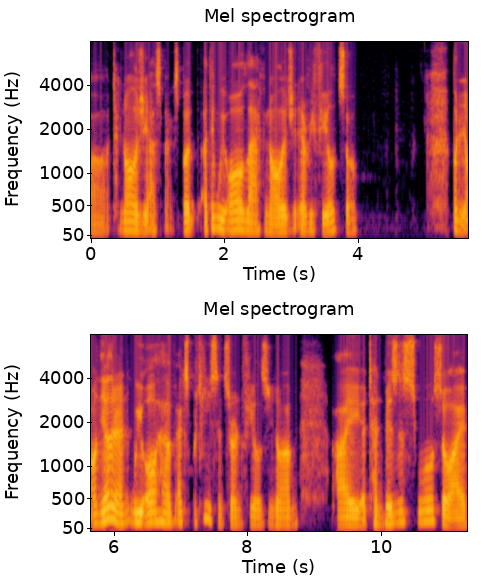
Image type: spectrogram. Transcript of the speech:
uh, technology aspects, but I think we all lack knowledge in every field. So, but on the other end, we all have expertise in certain fields. You know, I'm, I attend business school, so I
